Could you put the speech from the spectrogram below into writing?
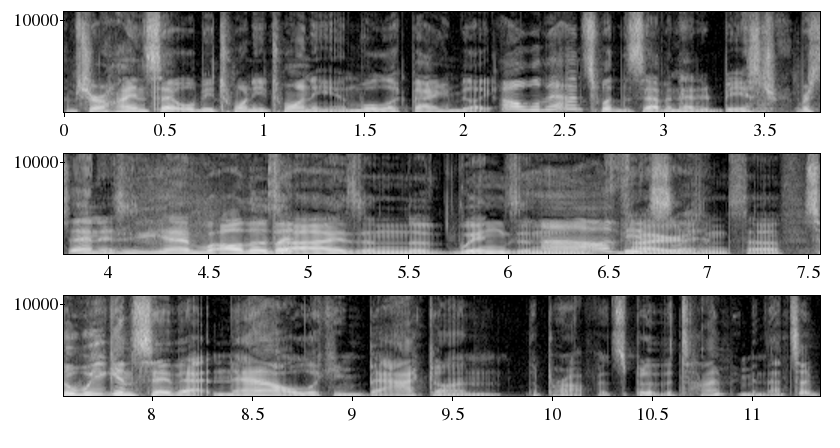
I'm sure hindsight will be 2020, and we'll look back and be like, "Oh, well, that's what the seven-headed beast represented." yeah, well, all those But- eyes and the wings and Uh, fires and stuff. So we can say that now, looking back on the prophets, but at the time, I mean, that's a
